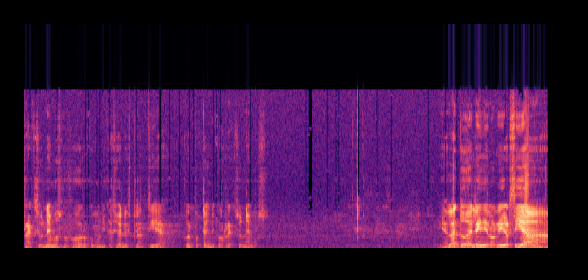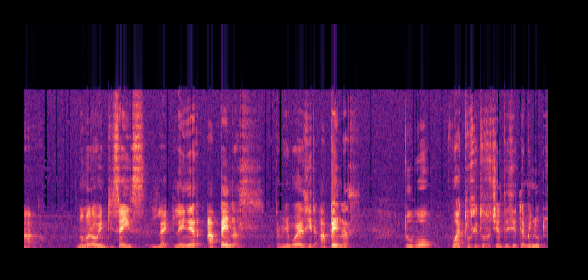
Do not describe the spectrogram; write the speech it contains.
Reaccionemos, por favor, comunicaciones, plantilla, cuerpo técnico, reaccionemos. Y hablando de Leiner Oni García, número 26, Leiner apenas también voy a decir apenas, tuvo 487 minutos.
